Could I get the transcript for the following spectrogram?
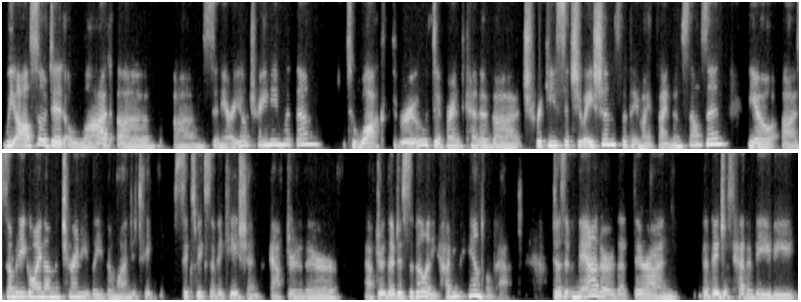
We also did a lot of um, scenario training with them to walk through different kind of uh, tricky situations that they might find themselves in you know, uh, somebody going on maternity leave and wanting to take six weeks of vacation after their after their disability. How do you handle that? Does it matter that they're on that they just had a baby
